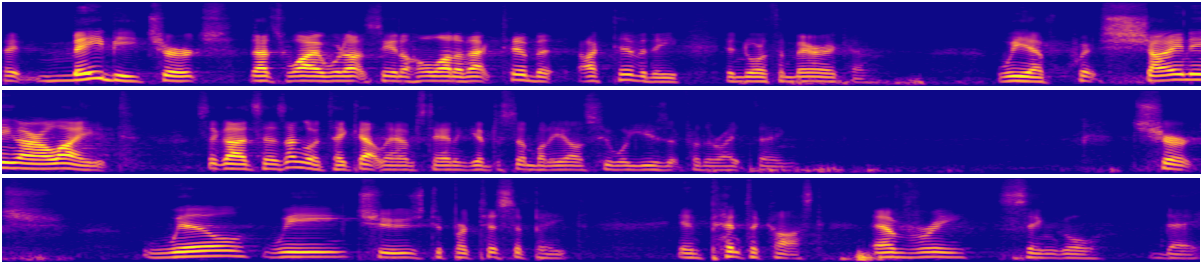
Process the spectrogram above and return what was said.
Maybe, church, that's why we're not seeing a whole lot of activi- activity in North America. We have quit shining our light. So God says, I'm going to take that lampstand and give it to somebody else who will use it for the right thing. Church, will we choose to participate in Pentecost every single day?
